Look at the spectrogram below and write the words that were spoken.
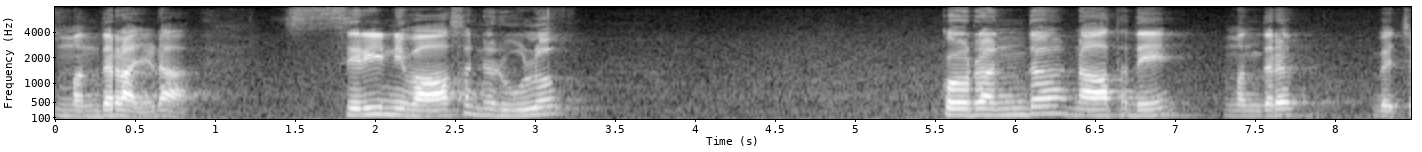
ਮੰਦਿਰ ਆ ਜਿਹੜਾ। ਸ੍ਰੀ ਨਿਵਾਸ ਨਰੂਲ ਕੋਰੰਦਨਾਥ ਦੇ ਮੰਦਿਰ ਵਿੱਚ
